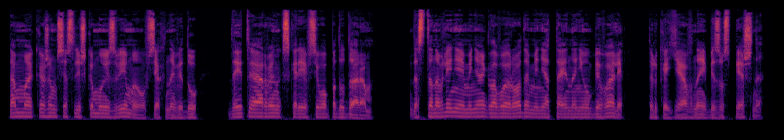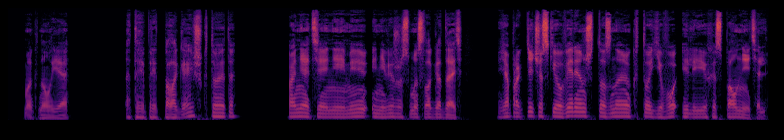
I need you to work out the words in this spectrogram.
Там мы окажемся слишком уязвимы у всех на виду. Да и ты, Арвинг, скорее всего, под ударом. До становления меня главой рода меня тайно не убивали, только явно и безуспешно», — хмыкнул я. «А ты предполагаешь, кто это?» «Понятия не имею и не вижу смысла гадать. Я практически уверен, что знаю, кто его или их исполнитель».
